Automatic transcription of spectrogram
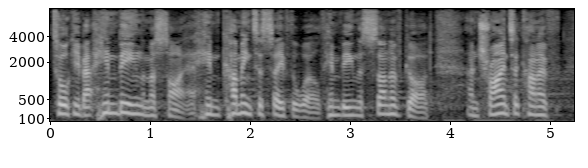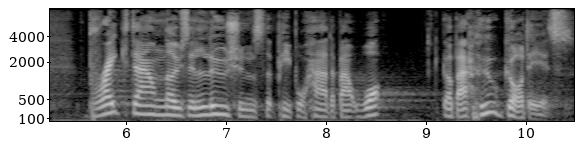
talking about him being the Messiah, him coming to save the world, him being the Son of God, and trying to kind of break down those illusions that people had about what, about who God is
